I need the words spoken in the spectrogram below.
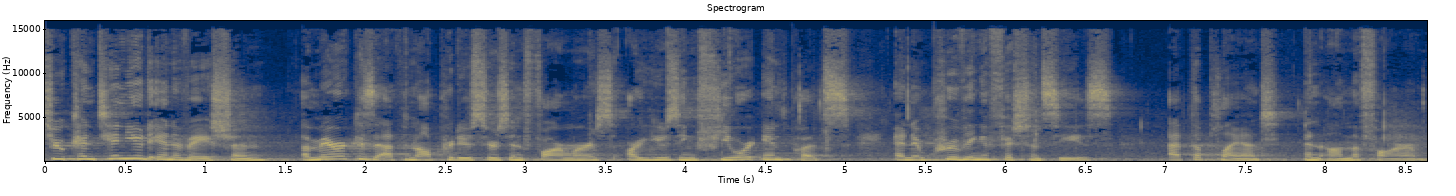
Through continued innovation, America's ethanol producers and farmers are using fewer inputs and improving efficiencies at the plant and on the farm.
